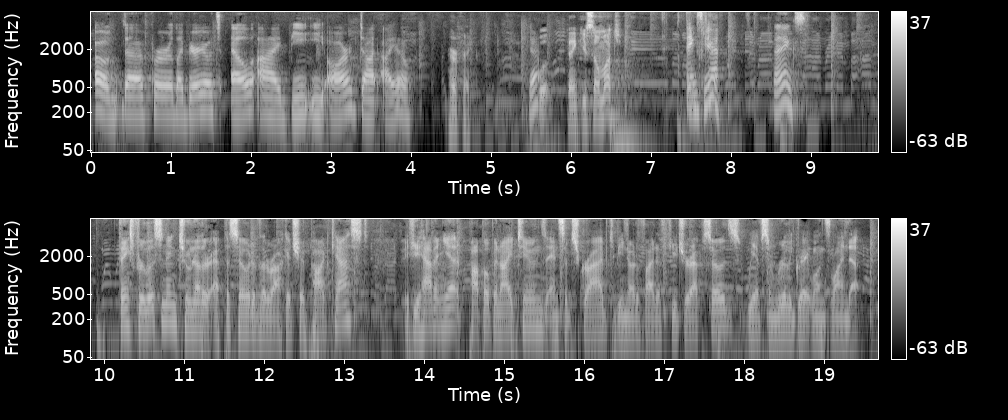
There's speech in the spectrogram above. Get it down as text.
oh, the, for Liberio, it's L I B E R dot I O. Perfect. Yeah. Well, thank you so much. Thanks, Thank you. Cat. Thanks. Thanks for listening to another episode of the Rocket Ship Podcast. If you haven't yet, pop open iTunes and subscribe to be notified of future episodes. We have some really great ones lined up.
